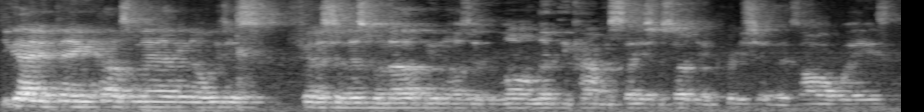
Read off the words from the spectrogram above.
You got anything else, man? You know, we just finishing this one up. You know, it's a long, lengthy conversation. Certainly appreciate it as always.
